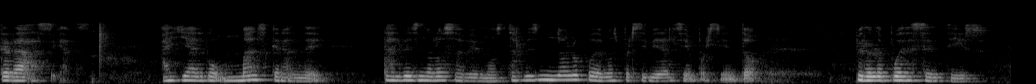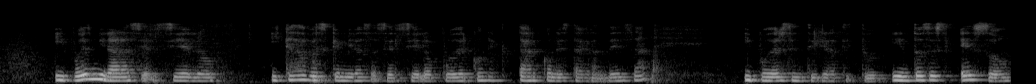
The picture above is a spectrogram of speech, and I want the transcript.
gracias. Hay algo más grande. Tal vez no lo sabemos, tal vez no lo podemos percibir al 100%, pero lo puedes sentir. Y puedes mirar hacia el cielo y cada vez que miras hacia el cielo poder conectar con esta grandeza y poder sentir gratitud. Y entonces eso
